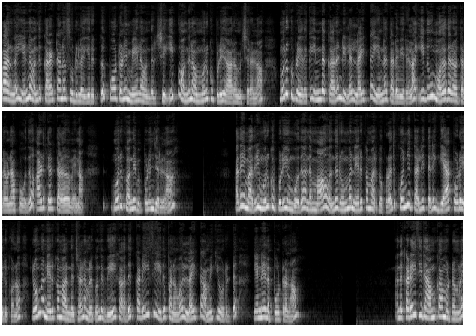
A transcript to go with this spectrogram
பாருங்கள் எண்ணெய் வந்து கரெக்டான சூடில் இருக்குது போட்டோன்னே மேலே வந்துருச்சு. இப்போ வந்து நம்ம முறுக்கு புளிய ஆரம்பிச்சிடலாம். முறுக்கு புளியறதுக்கு இந்த கரண்டியில் லைட்டாக எண்ணெய் தடவிடலாம். இதுவும் மொதல் தடவை தடவைனா போதும். அடுத்தடுத்து தடவை வேணாம். முறுக்கு வந்து இப்போ புளிஞ்சிடலாம் அதே மாதிரி முறுக்கு புளியும் போது அந்த மாவு வந்து ரொம்ப நெருக்கமாக இருக்கக்கூடாது. கொஞ்சம் தள்ளி தள்ளி கேப்போடு இருக்கணும். ரொம்ப நெருக்கமாக இருந்துச்சாலும் நம்மளுக்கு வந்து வேகாது. கடைசி இது பண்ணும்போது லைட்டாக அமுக்கி விட்டுட்டு எண்ணெயில் போட்டுடலாம் அந்த கடைசி இதை அமுக்காம விட்டோம்னா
